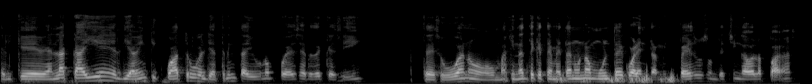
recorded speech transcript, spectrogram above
El que vea en la calle el día 24 o el día 31 puede ser de que sí te suban o imagínate que te metan una multa de 40 mil pesos, ¿dónde chingado la pagas?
